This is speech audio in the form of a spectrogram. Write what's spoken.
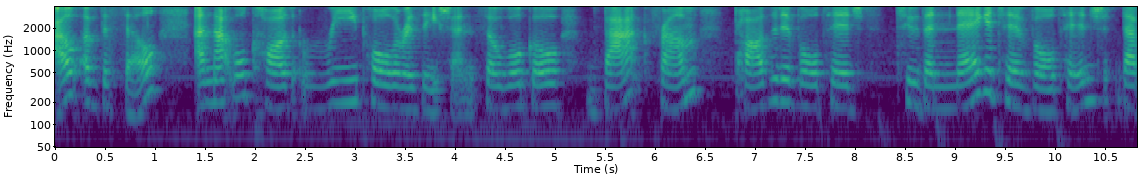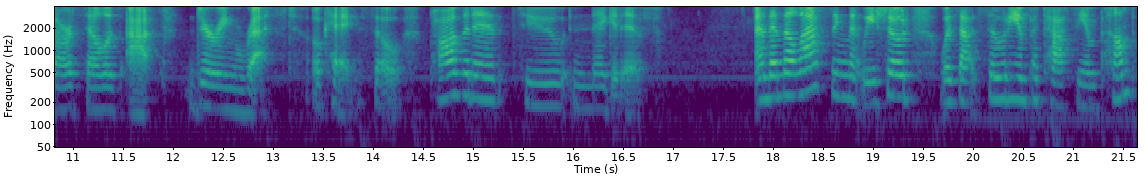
out of the cell and that will cause repolarization. So we'll go back from positive voltage to the negative voltage that our cell is at during rest. Okay, so positive to negative. And then the last thing that we showed was that sodium potassium pump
